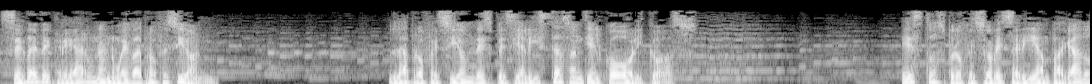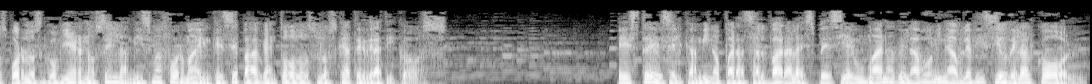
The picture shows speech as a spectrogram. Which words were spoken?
Se debe crear una nueva profesión la profesión de especialistas antialcohólicos. Estos profesores serían pagados por los gobiernos en la misma forma en que se pagan todos los catedráticos. Este es el camino para salvar a la especie humana del abominable vicio del alcohol.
